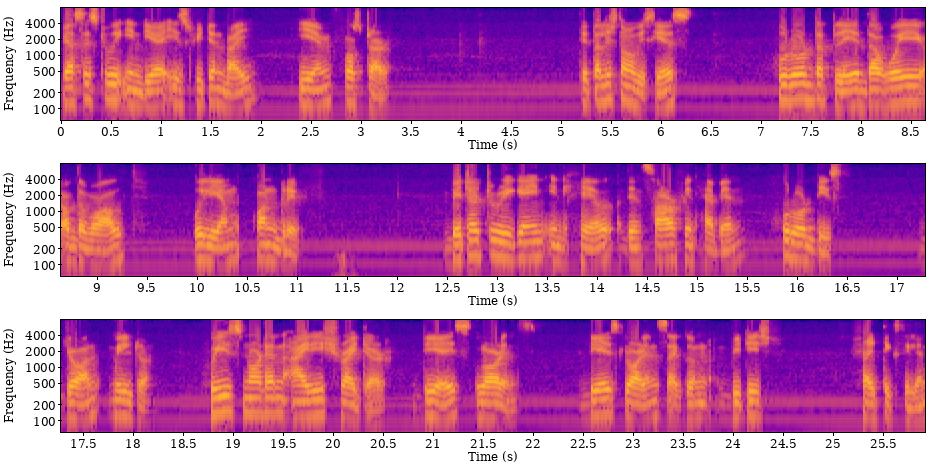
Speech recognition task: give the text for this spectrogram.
Passage to India is written by E.M. Foster. তেতাল্লিশতম BCS Who wrote the play The Way of the World? William Congreve. Better to regain in hell than serve in heaven. Who wrote this? John Milton. Who is not an Irish writer? D.S. Lawrence. D.S. Lawrence একজন ব্রিটিশ সাহিত্যিক ছিলেন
